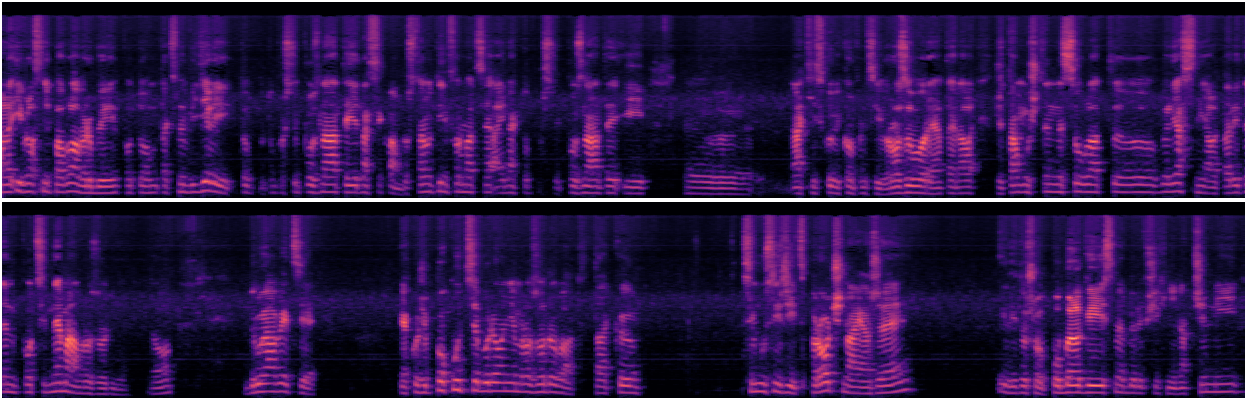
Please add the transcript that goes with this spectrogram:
ale i vlastně Pavla Vrby potom, tak jsme viděli, to, to prostě poznáte, jednak se k vám dostanou ty informace a jinak to prostě poznáte i e, na tiskových konferencích, rozhovory a tak dále, že tam už ten nesoulad e, byl jasný, ale tady ten pocit nemám rozhodně. Jo. Druhá věc je, jakože pokud se bude o něm rozhodovat, tak e, si musí říct, proč na jaře, kdy to šlo po Belgii, jsme byli všichni nadšení,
